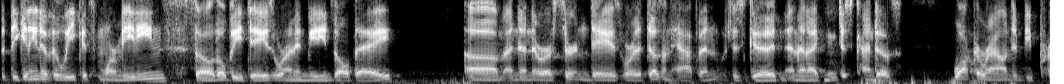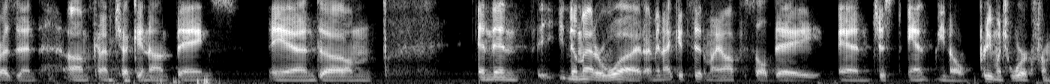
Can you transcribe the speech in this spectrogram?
The beginning of the week, it's more meetings. So there'll be days where I'm in meetings all day. Um, and then there are certain days where it doesn't happen, which is good. And then I can just kind of walk around and be present, um, kind of check in on things. And, um, and then no matter what, I mean, I could sit in my office all day and just, and, you know, pretty much work from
